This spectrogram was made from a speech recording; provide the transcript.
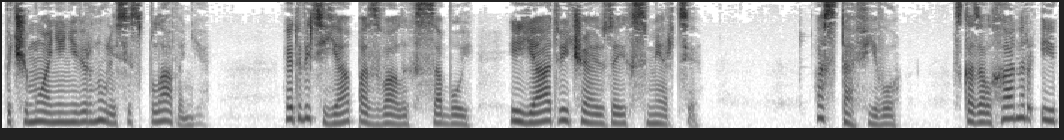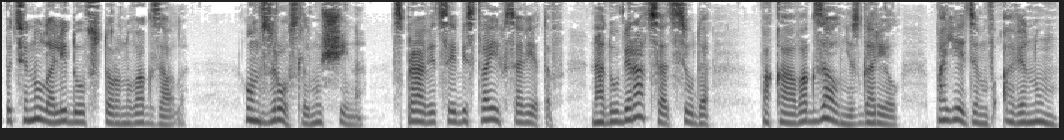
почему они не вернулись из плавания. Это ведь я позвал их с собой, и я отвечаю за их смерти». «Оставь его», — сказал Ханнер и потянул Алиду в сторону вокзала. «Он взрослый мужчина, справится и без твоих советов. Надо убираться отсюда, пока вокзал не сгорел. Поедем в Авенум».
